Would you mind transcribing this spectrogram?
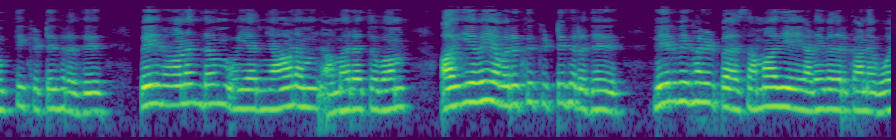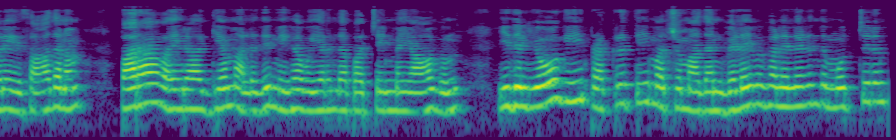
முக்தி கிட்டுகிறது. பேரானந்தம் உயர் ஞானம் அமரத்துவம் ஆகியவை அவருக்கு கிட்டுகிறது. நிர்விகல்ப சமாதியை அடைவதற்கான ஒரே சாதனம் பரா வைராக்கியம் அல்லது மிக உயர்ந்த பற்றின்மையாகும் இதில் யோகி பிரகிருதி மற்றும் அதன் விளைவுகளிலிருந்து முற்றிலும்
